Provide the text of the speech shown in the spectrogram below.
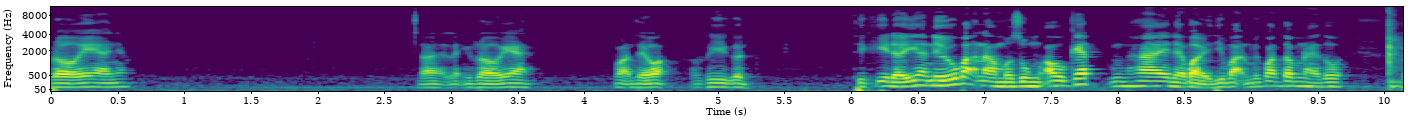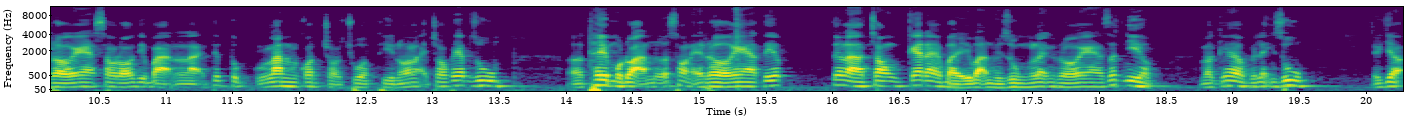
RE nhé đây lệnh RE bạn thấy không ạ? Regen thì khi đấy à, nếu bạn nào mà dùng AutoCAD 207 thì bạn mới quan tâm này thôi. RE sau đó thì bạn lại tiếp tục lăn con trỏ chuột thì nó lại cho phép zoom. Uh, thêm một đoạn nữa sau lại RE tiếp. Tức là trong CAD 27 bạn phải dùng lệnh RE rất nhiều và kết hợp với lệnh zoom. Được chưa?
